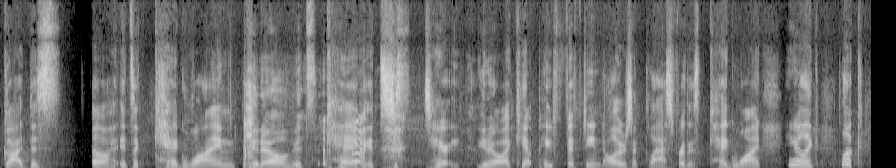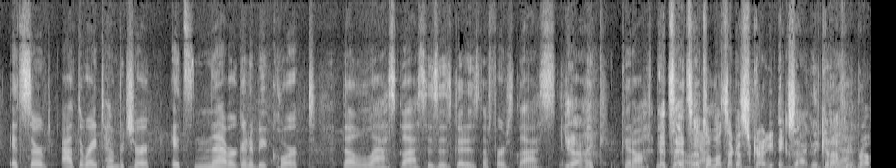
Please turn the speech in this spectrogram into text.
God, this, oh, it's a keg wine, you know, it's keg, it's just, ter- you know, I can't pay $15 a glass for this keg wine. And you're like, look, it's served at the right temperature. It's never going to be corked. The last glass is as good as the first glass. Yeah. Like, get off me. It's, bro. it's, it's almost like a screw. Exactly. Get off Yeah. me, bro.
